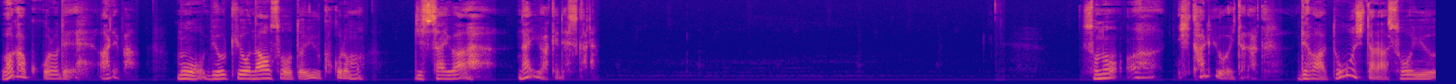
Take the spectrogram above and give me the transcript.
我が心であれば、もう病気を治そうという心も実際はないわけですから。その光をいただく。ではどうしたらそういう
